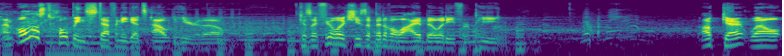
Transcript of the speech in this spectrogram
I'm almost hoping Stephanie gets out here, though. Because I feel like she's a bit of a liability for Pete. Okay, well,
